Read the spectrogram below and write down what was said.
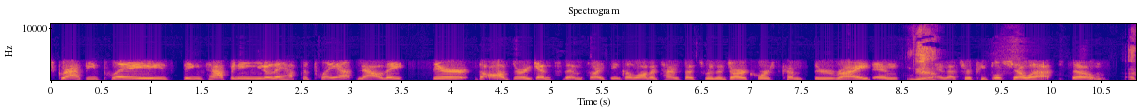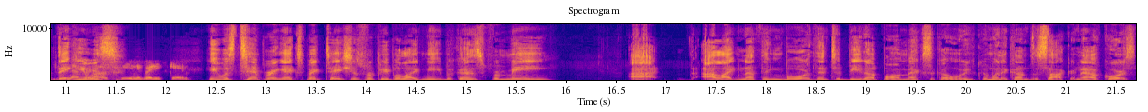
scrappy plays things happening. You know they have to play up now. They they're the odds are against them. So I think a lot of times that's where the dark horse comes through, right? And Yeah. and that's where people show up. So I think he know. was be anybody's game. he was tempering expectations for people like me because for me, I I like nothing more than to beat up on Mexico when, when it comes to soccer. Now, of course,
